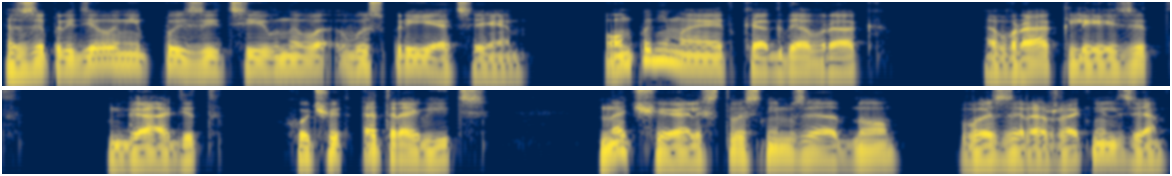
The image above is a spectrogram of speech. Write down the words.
за пределами позитивного восприятия. Он понимает, когда враг. Враг лезет, гадит, хочет отравить, начальство с ним заодно, возражать нельзя.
